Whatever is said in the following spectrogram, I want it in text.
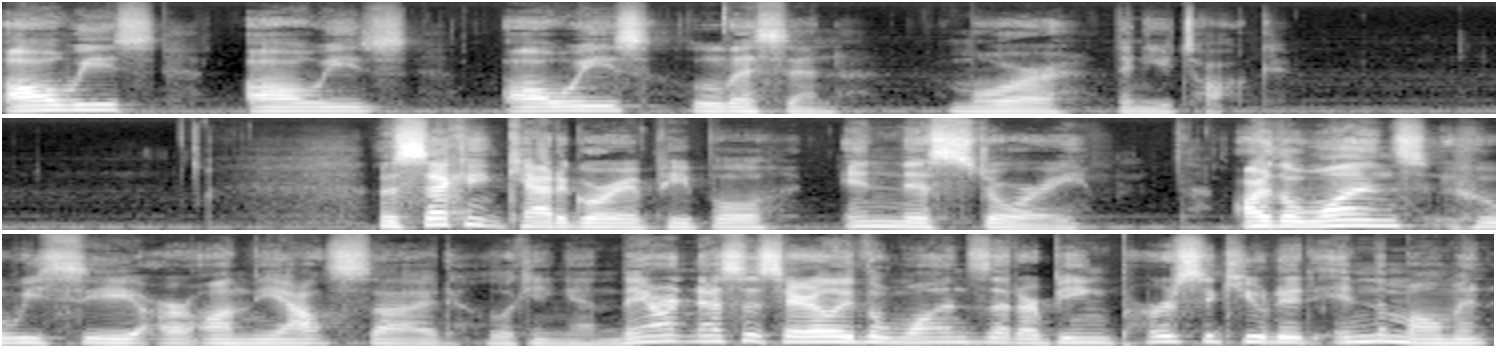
Always, always, always listen more than you talk. The second category of people in this story are the ones who we see are on the outside looking in. They aren't necessarily the ones that are being persecuted in the moment.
